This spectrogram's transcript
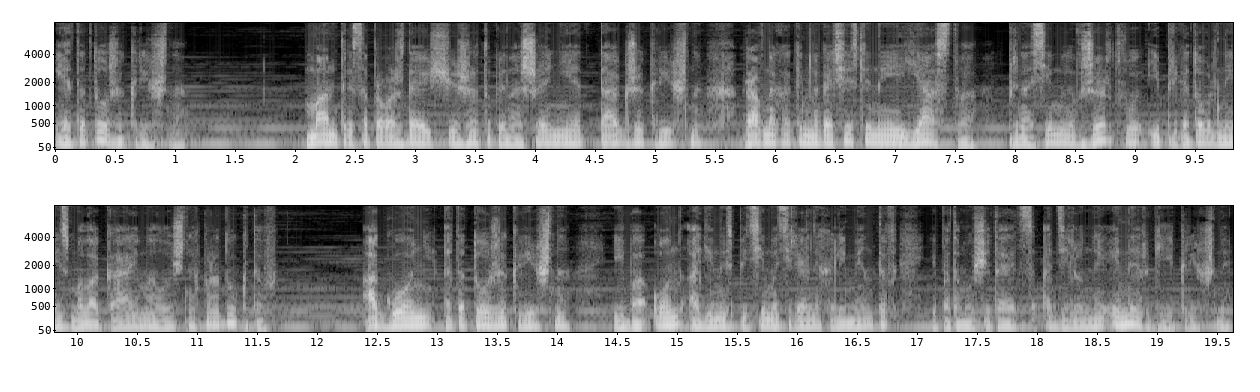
и это тоже Кришна. Мантры, сопровождающие жертвоприношение, также Кришна, равно как и многочисленные яства, приносимые в жертву и приготовленные из молока и молочных продуктов – Огонь — это тоже Кришна, ибо он один из пяти материальных элементов и потому считается отделенной энергией Кришны.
